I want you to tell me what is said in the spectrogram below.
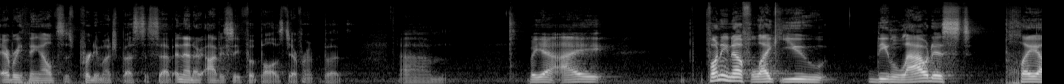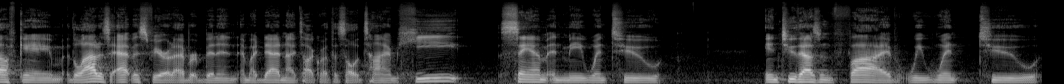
everything else is pretty much best of seven, and then obviously football is different. But, um, but yeah, I. Funny enough, like you, the loudest playoff game, the loudest atmosphere I've ever been in, and my dad and I talk about this all the time. He, Sam, and me went to in 2005, we went to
